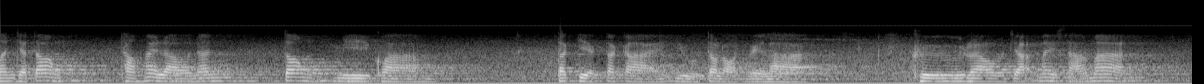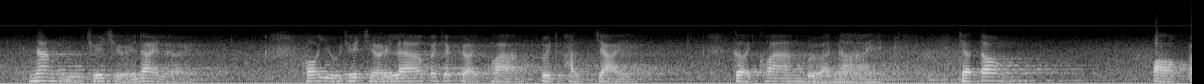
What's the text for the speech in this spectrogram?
มันจะต้องทำให้เรานั้นต้องมีความตะเกียกตะกายอยู่ตลอดเวลา คือเราจะไม่สามารถ นั่งอยู่เฉยๆได้เลย พออยู่เฉยๆแล้วก็จะเกิดความอึดอัดใจ เกิดความเบื่อหน่าย จะต้องออกไป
